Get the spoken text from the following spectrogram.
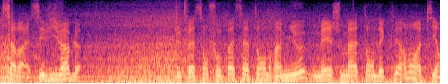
ça va, c'est vivable. De toute façon, faut pas s'attendre à mieux, mais je m'attendais clairement à pire.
